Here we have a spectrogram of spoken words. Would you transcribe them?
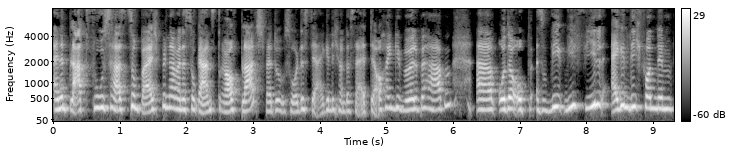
einen Blattfuß hast zum Beispiel, wenn es so ganz drauf platscht, weil du solltest ja eigentlich an der Seite auch ein Gewölbe haben, äh, oder ob, also wie, wie viel eigentlich von dem,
